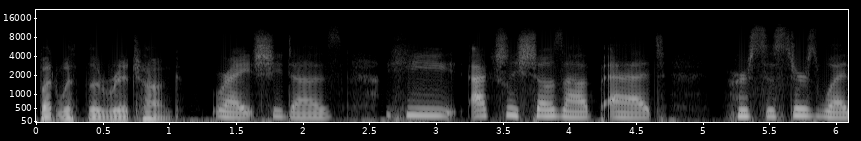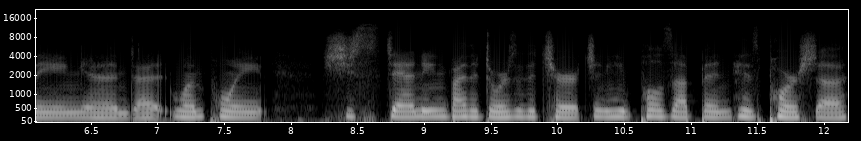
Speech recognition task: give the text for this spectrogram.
but with the rich hunk. Right, she does. He actually shows up at her sister's wedding, and at one point, she's standing by the doors of the church, and he pulls up in his Porsche,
